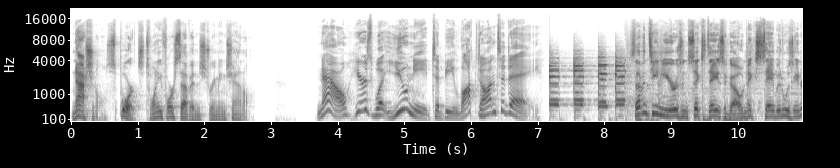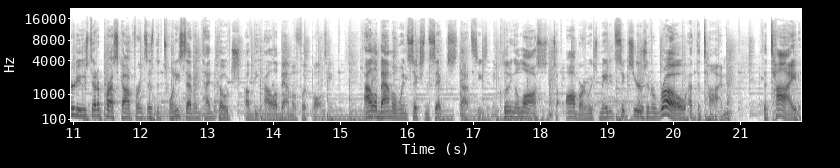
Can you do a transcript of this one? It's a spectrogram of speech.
national sports 24 7 streaming channel. Now, here's what you need to be locked on today. 17 years and six days ago, Nick Saban was introduced at a press conference as the 27th head coach of the Alabama football team. Alabama went 6 and 6 that season, including a loss to Auburn, which made it six years in a row at the time. The Tide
